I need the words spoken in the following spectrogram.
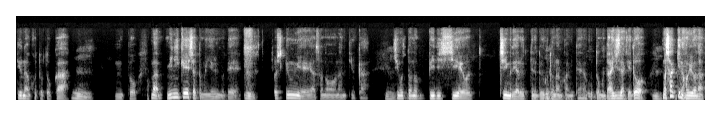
ていうようなこととか、うん。うんとまあ、ミニ経営者とも言えるので、うん組織運営やその、なんていうか、うん仕事の PDCA をチームでやるっていうのはどういうことなのかみたいなことも大事だけど、うんまあ、さっきのような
